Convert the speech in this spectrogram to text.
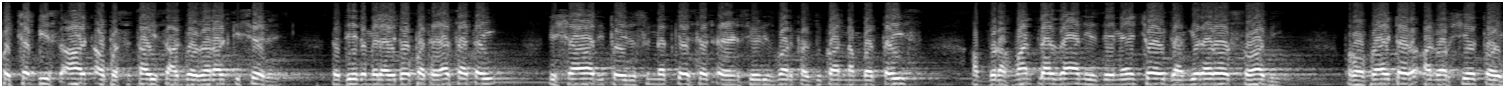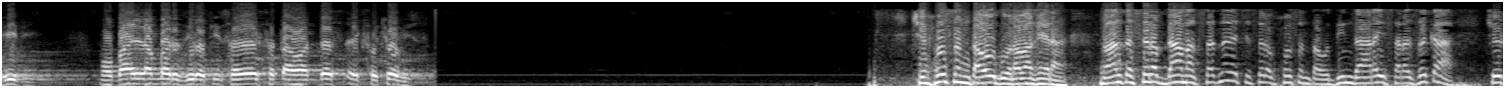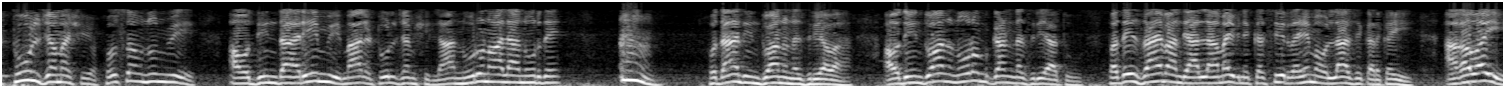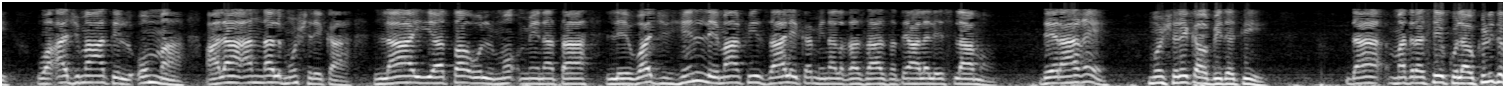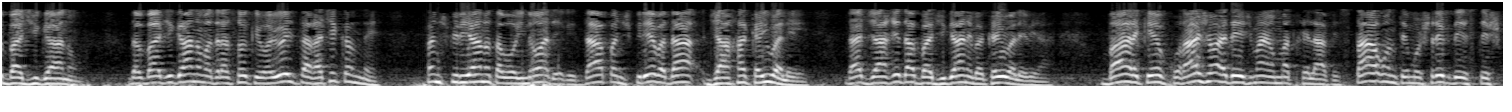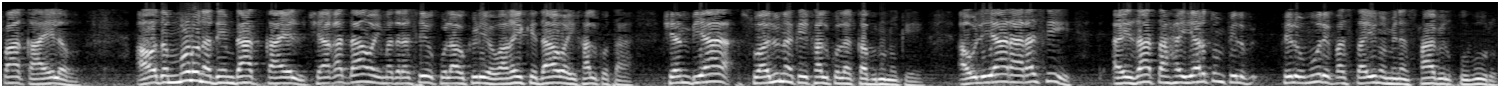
په 26 آټ او په 27 آټ 2008 کې شوه دی د دې د ملایدو پته یا ساتي اشاره د توحید سنت 61 اینڈ سیډیز مرکز دکان نمبر 23 عبدالرحمن پلازا نږدې مین چوک جهانگیر روډ سوابي پرپرایټر انور شیر توحیدی موبایل نمبر 03015710124 چې حسن تا وګوره وغیرہ نو حالت صرف دا مقصد نه چې صرف حسن تا او دینداري سره زکا چې ټول جمع شي حسن نوم وي او دینداري وي مال ټول جمع شي لا نورون علی نور دی خدا دین دوانو نظریه وا او دین دوانو نورم ګڼ نظریاتو په دې ځای باندې علامه ابن کثیر رحم الله ذکر کوي هغه وایي واجمعت الامه على ان المشرك لا يطع المؤمنه لوجه لما في ذلك من الغزازه على الاسلام دراغه مشرک او بدعتي دا مدرسې کولاو کړی د باجیګانو د باجیګانو مدرسو کې وایي دا غچې کم نه پنځ پیریانو ته وای نه دی دا پنځ پیری به دا جاخه کوي ولې دا جاخه دا باجیګانې به کوي ولې بیا بار کې خراش او د اجماع امت خلاف استاغون ته مشرک د استشفاء قائل او د مړو نه د امداد قائل چې هغه دا وای مدرسې او کلاو کړی او هغه کې دا وای خلکو ته چې انبیا سوالونه کوي خلکو له قبرونو کې اولیاء را رسی ایزا تحیرتم فی الامور فاستعینوا من اصحاب القبور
